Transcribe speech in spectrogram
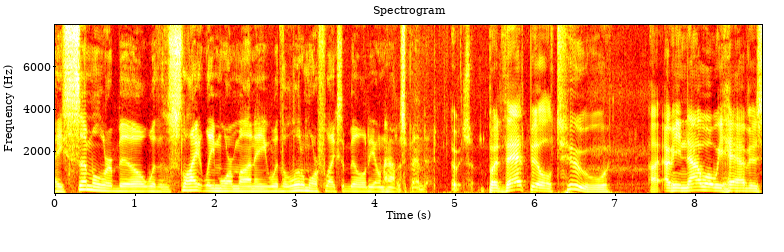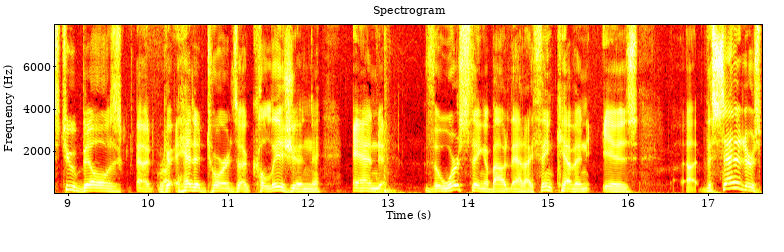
a similar bill with slightly more money, with a little more flexibility on how to spend it. But that bill, too, uh, I mean, now what we have is two bills uh, right. g- headed towards a collision. And the worst thing about that, I think, Kevin, is uh, the senators,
